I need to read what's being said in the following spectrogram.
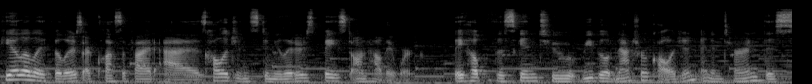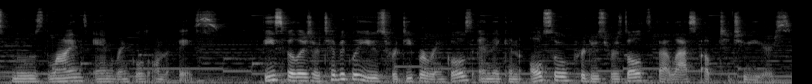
PLLA fillers are classified as collagen stimulators based on how they work. They help the skin to rebuild natural collagen and in turn, this smooths lines and wrinkles on the face. These fillers are typically used for deeper wrinkles and they can also produce results that last up to two years.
